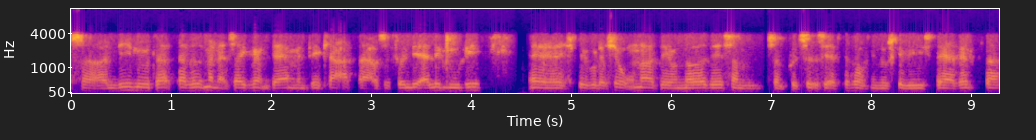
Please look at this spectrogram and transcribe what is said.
så lige nu, der, der ved man altså ikke, hvem det er, men det er klart, der er jo selvfølgelig alle mulige øh, spekulationer, det er jo noget af det, som, som politiets efterforskning nu skal vise, det er, hvem der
